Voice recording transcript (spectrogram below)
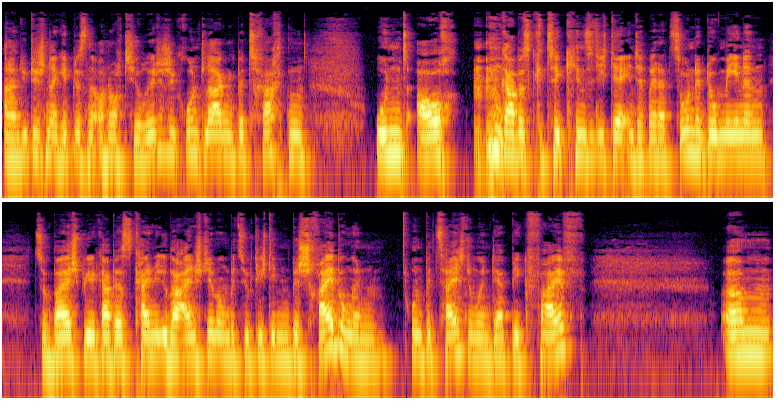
analytischen Ergebnissen auch noch theoretische Grundlagen betrachten und auch gab es Kritik hinsichtlich der Interpretation der Domänen. Zum Beispiel gab es keine Übereinstimmung bezüglich den Beschreibungen und Bezeichnungen der Big Five. Ähm,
